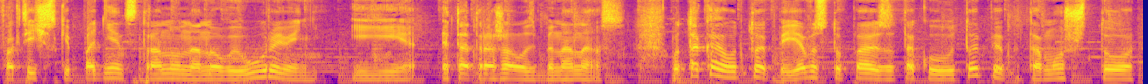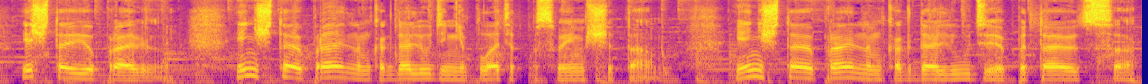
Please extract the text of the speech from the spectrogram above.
фактически поднять страну на новый уровень и это отражалось бы на нас. Вот такая утопия. Я выступаю за такую утопию, потому что я считаю ее правильной. Я не считаю правильным, когда люди не платят по своим счетам. Я не считаю правильным, когда люди пытаются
